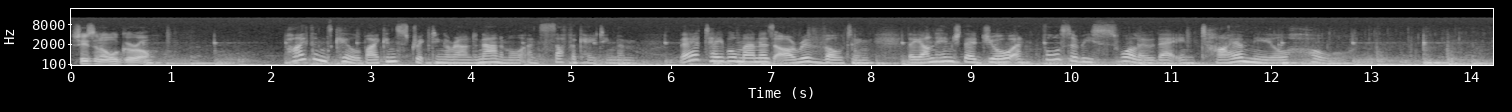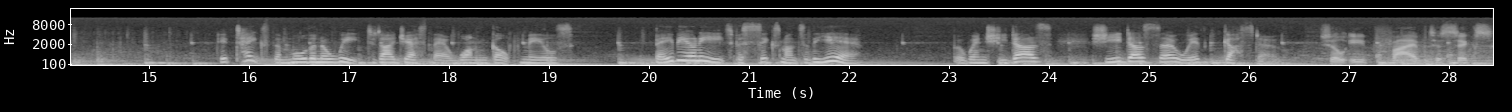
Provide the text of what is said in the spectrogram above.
she's an old girl. Pythons kill by constricting around an animal and suffocating them. Their table manners are revolting. They unhinge their jaw and forcibly swallow their entire meal whole. It takes them more than a week to digest their one gulp meals. Baby only eats for six months of the year. But when she does, she does so with gusto. She'll eat five to six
